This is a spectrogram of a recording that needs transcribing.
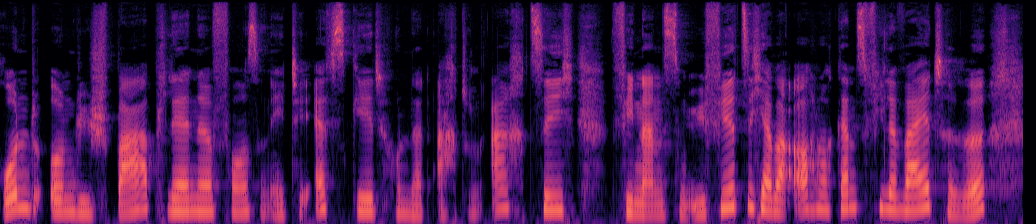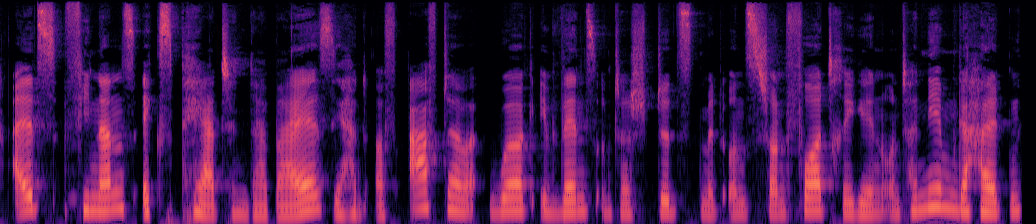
rund um die Sparpläne, Fonds und ETFs geht, 188, Finanzen Ü40, aber auch noch ganz viele weitere als Finanzexpertin Expertin dabei. Sie hat auf Afterwork-Events unterstützt, mit uns schon Vorträge in Unternehmen gehalten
